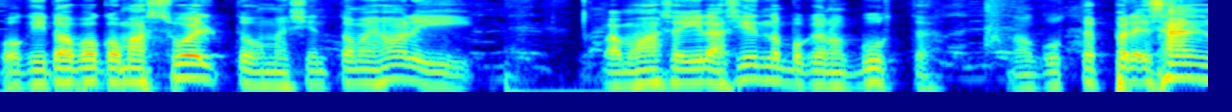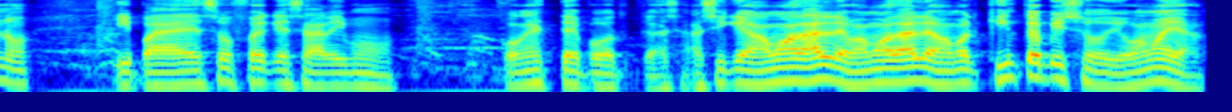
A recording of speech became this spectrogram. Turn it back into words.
Poquito a poco más suelto, me siento mejor y vamos a seguir haciendo porque nos gusta. Nos gusta expresarnos y para eso fue que salimos con este podcast. Así que vamos a darle, vamos a darle, vamos al quinto episodio, vamos allá.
